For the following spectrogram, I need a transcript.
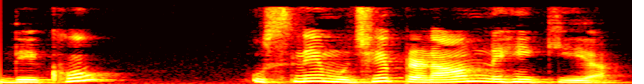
देखो, उसने मुझे प्रणाम नहीं किया,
